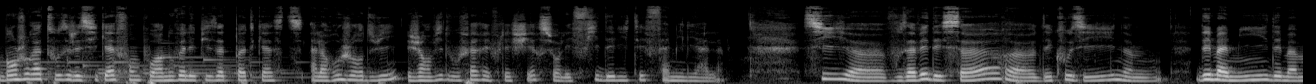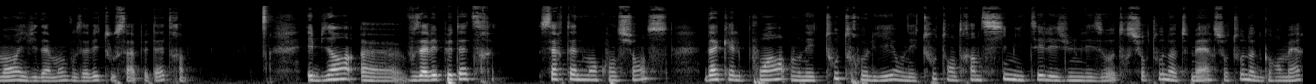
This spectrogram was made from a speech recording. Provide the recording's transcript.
Bonjour à tous, Jessica Font pour un nouvel épisode podcast. Alors aujourd'hui, j'ai envie de vous faire réfléchir sur les fidélités familiales. Si euh, vous avez des sœurs, euh, des cousines, euh, des mamies, des mamans, évidemment, vous avez tout ça peut-être, eh bien, vous avez peut-être certainement conscience d'à quel point on est toutes reliées, on est toutes en train de s'imiter les unes les autres, surtout notre mère, surtout notre grand-mère,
